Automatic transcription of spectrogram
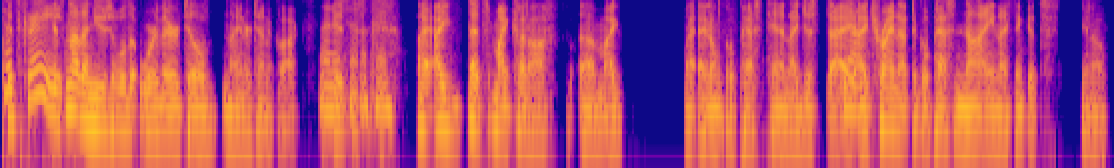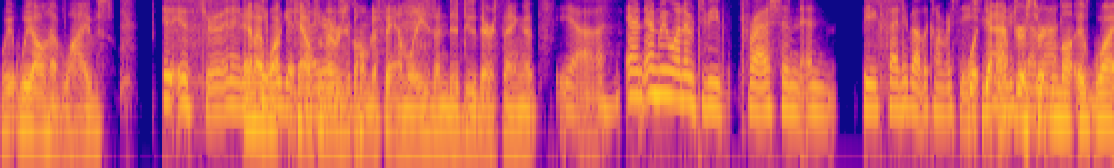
That's It's- great. It's not unusual that we're there till nine or ten o'clock. nine or it's- ten. Okay. I, I that's my cutoff. Um, I I don't go past ten. I just I, Yeah. I try not to go past nine. I think it's you know we, we all have lives, It, it's true, and, and, and I want council tired. members to go home to families and to do their thing. That's Yeah, and and we want them to be fresh and and be excited about the conversation. well, yeah. I After a certain lo- why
